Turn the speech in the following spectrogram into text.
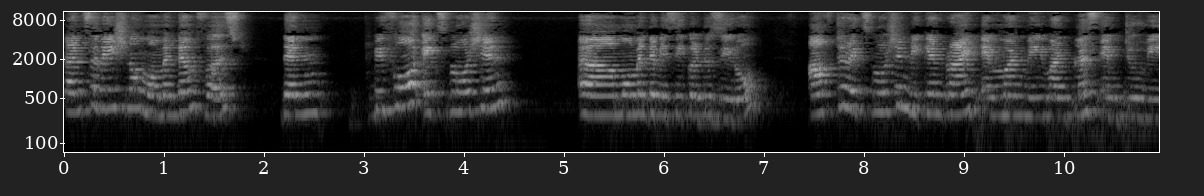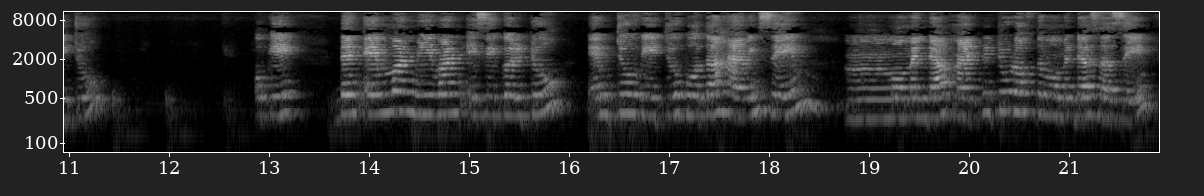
conservation of momentum first then before explosion, uh, momentum is equal to 0. After explosion, we can write m1 v1 plus m2 v2. Okay. Then m1 v1 is equal to m2 v2. Both are having same um, momenta. Magnitude of the momentas are same.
